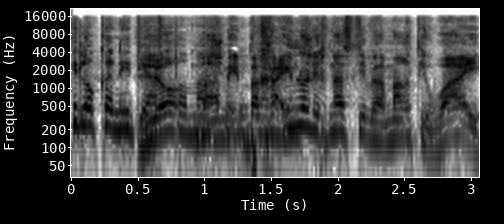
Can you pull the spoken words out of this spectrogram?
אני לא קניתי אף לא פעם משהו. מאמין, בגלל בחיים לא. נכנסתי ואמרתי, וואי,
